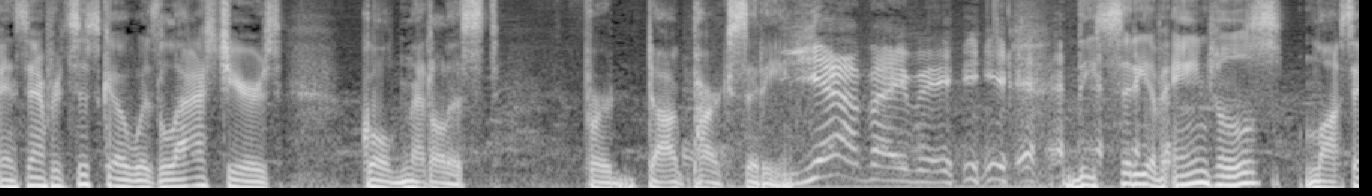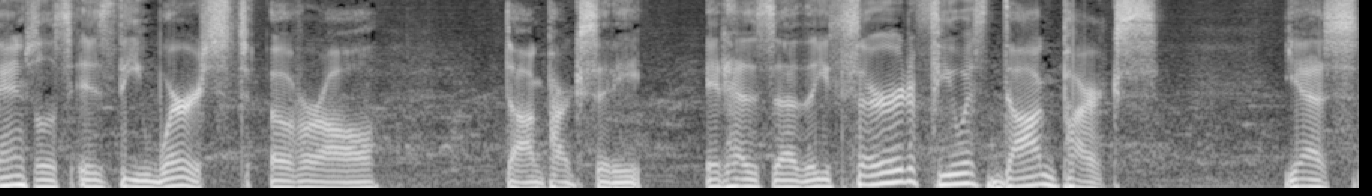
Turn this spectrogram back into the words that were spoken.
And San Francisco was last year's gold medalist for Dog Park City. Yeah, baby. The City of Angels, Los Angeles, is the worst overall dog park city. It has uh, the third fewest dog parks. Yes.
